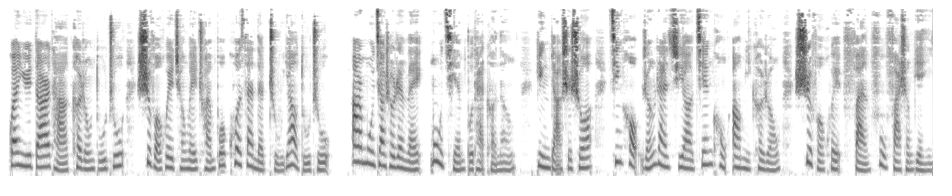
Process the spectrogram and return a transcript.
关于德尔塔克戎毒株是否会成为传播扩散的主要毒株，二木教授认为目前不太可能，并表示说，今后仍然需要监控奥密克戎是否会反复发生变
